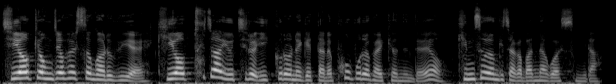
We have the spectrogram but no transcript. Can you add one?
지역 경제 활성화를 위해 기업 투자 유치를 이끌어내겠다는 포부를 밝혔는데요. 김소영 기자가 만나고 왔습니다.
